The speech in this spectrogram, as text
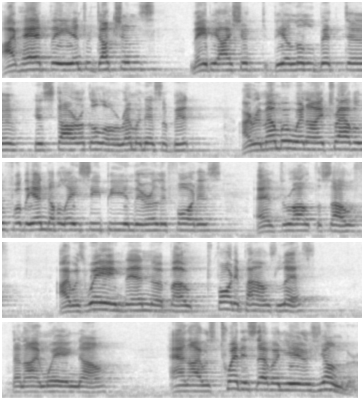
I've had the introductions Maybe I should be a little bit uh, historical or reminisce a bit. I remember when I traveled for the NAACP in the early 40s and throughout the South, I was weighing then about 40 pounds less than I'm weighing now, and I was 27 years younger.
